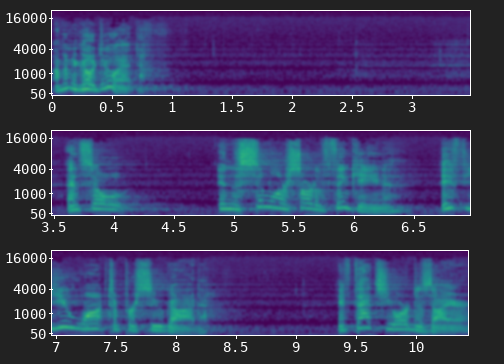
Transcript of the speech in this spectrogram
I'm going to go do it. And so, in the similar sort of thinking, if you want to pursue God, if that's your desire,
